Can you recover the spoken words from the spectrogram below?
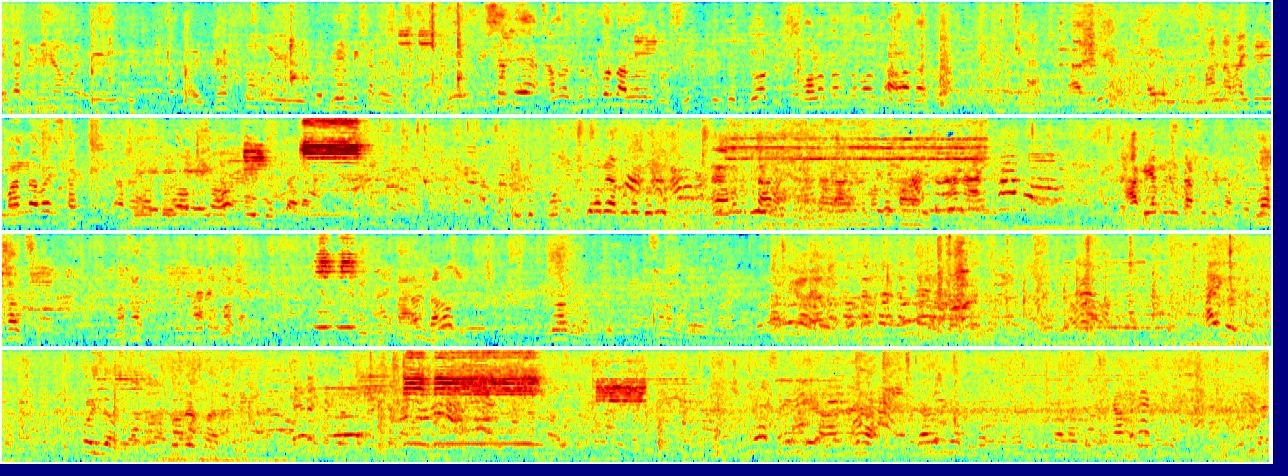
এটা তো নিয়ম ওই জোট তো ওই বিএনপির সাথে বিএনপির সাথে আমরা যুবকতা আন্দোলন করছি কিন্তু জোট গণতন্ত্র মঞ্চ আলাদা আর বিএনপি মান্না ভাই মান্না ভাই সাক্ষী আসমাত্র কিন্তু প্রশিক্ষিত হবে আপনাদের গরিব হ্যাঁ আমাদের আগে আপনাদের জাতীয় মশাল ছিল মশাল মশাল এখন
